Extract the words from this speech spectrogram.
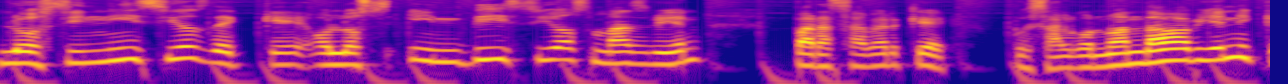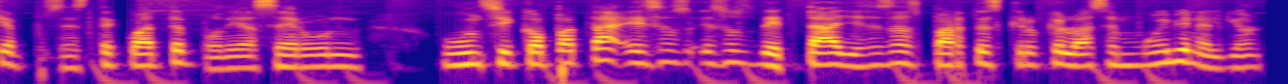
los inicios de que, o los indicios más bien, para saber que pues algo no andaba bien y que pues este cuate podía ser un, un psicópata, esos, esos detalles, esas partes creo que lo hace muy bien el guion.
